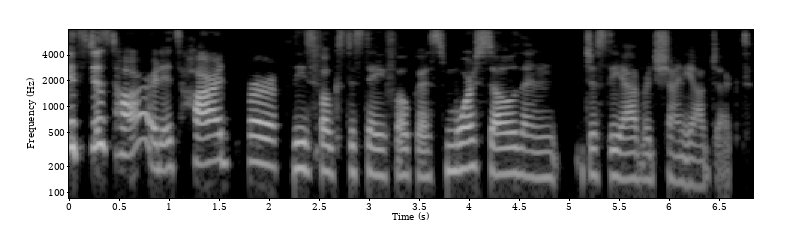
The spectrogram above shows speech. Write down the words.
it's just hard. It's hard for these folks to stay focused more so than just the average shiny object.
